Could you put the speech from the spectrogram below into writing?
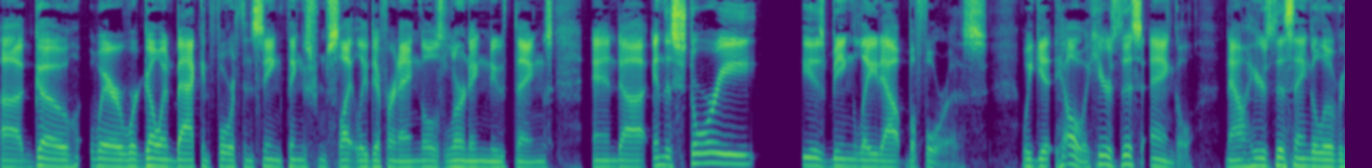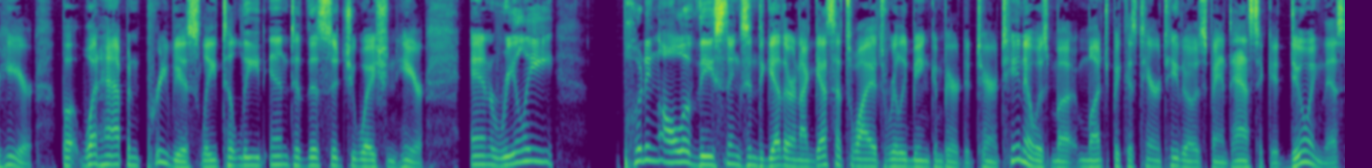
Uh, go where we're going back and forth and seeing things from slightly different angles, learning new things, and uh, and the story is being laid out before us. We get oh here's this angle. Now here's this angle over here. But what happened previously to lead into this situation here? And really putting all of these things in together, and I guess that's why it's really being compared to Tarantino as much because Tarantino is fantastic at doing this,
